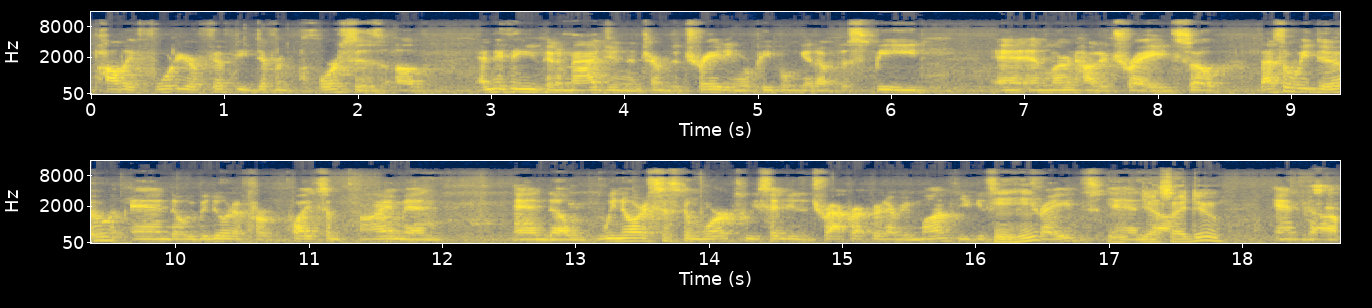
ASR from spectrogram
probably 40 or 50 different courses of anything you can imagine in terms of trading where people get up to speed and, and learn how to trade. So that's what we do. And uh, we've been doing it for quite some time. And and uh, we know our system works. We send you the track record every month. You can see mm-hmm. the trades. And, yes, uh, I do. And uh,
